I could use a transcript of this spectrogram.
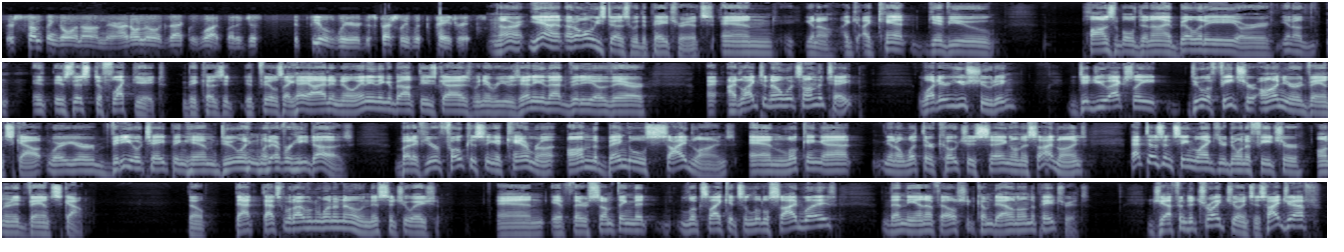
there's something going on there. I don't know exactly what, but it just it feels weird, especially with the Patriots. All right. Yeah, it always does with the Patriots. And, you know, I, I can't give you plausible deniability or, you know, is this Deflectgate? Because it, it feels like, hey, I didn't know anything about these guys. We never use any of that video there. I, I'd like to know what's on the tape. What are you shooting? Did you actually do a feature on your advanced scout where you're videotaping him doing whatever he does? But if you're focusing a camera on the Bengals sidelines and looking at, you know, what their coach is saying on the sidelines, that doesn't seem like you're doing a feature on an advanced scout. So that that's what I would want to know in this situation. And if there's something that looks like it's a little sideways, then the NFL should come down on the Patriots. Jeff in Detroit joins us. Hi, Jeff.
